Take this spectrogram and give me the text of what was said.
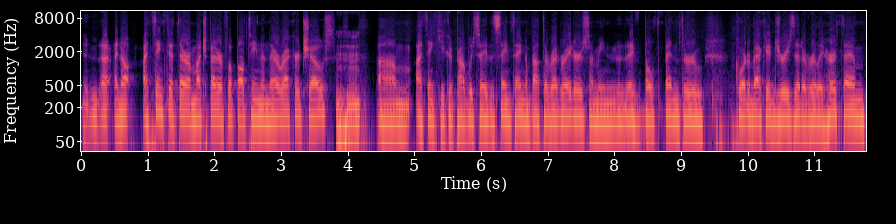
I don't. I think that they're a much better football team than their record shows. Mm-hmm. Um, I think you could probably say the same thing about the Red Raiders. I mean, they've both been through quarterback injuries that have really hurt them,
